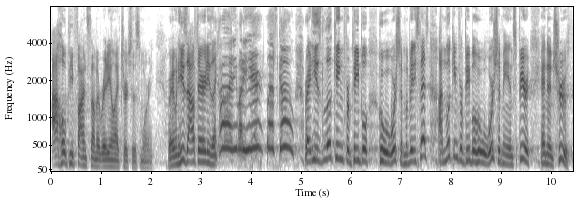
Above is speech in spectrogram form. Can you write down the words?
I hope he finds some at Radiant Life Church this morning. Right? When he's out there and he's like, oh, anybody here? Let's go. Right? He's looking for people who will worship him. But he says, I'm looking for people who will worship me in spirit and in truth.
